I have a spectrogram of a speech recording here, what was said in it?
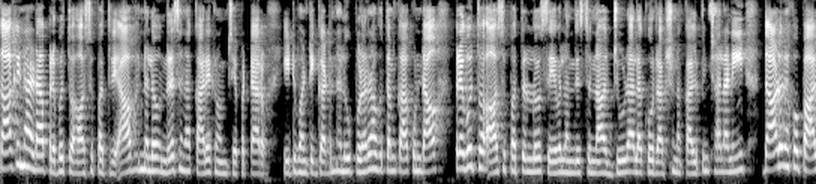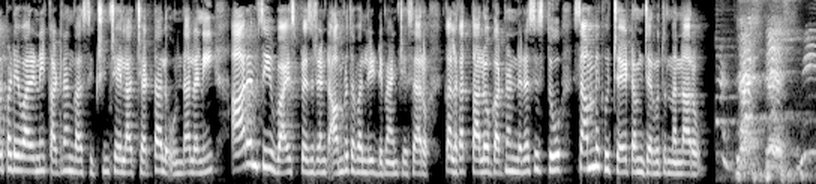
కాకినాడ ప్రభుత్వ ఆసుపత్రి ఆవరణలో నిరసన కార్యక్రమం చేపట్టారు. ఇటువంటి ఘటనలు పునరావృతం కాకుండా ప్రభుత్వ ఆసుపత్రుల్లో సేవలందిస్తున్న జూడాలకు రక్షణ కల్పించాలని దాడులకు పాల్పడే వారిని కఠినంగా శిక్షించేలా చట్టాలు ఉండాలని RMC vice president Amruthavalli demand చేశారు. కలకత్తాలో ఘటనను నిరసిస్తూ సమ్మెకు చేయటం జరుగుతుందన్నారు. Justice.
